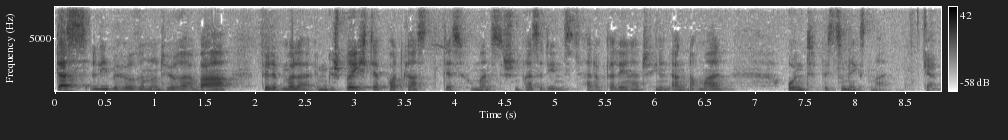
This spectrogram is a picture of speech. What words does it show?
Das, liebe Hörerinnen und Hörer, war Philipp Möller im Gespräch, der Podcast des Humanistischen Pressedienst. Herr Dr. Lehnert, vielen Dank nochmal und bis zum nächsten Mal. Gerne.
